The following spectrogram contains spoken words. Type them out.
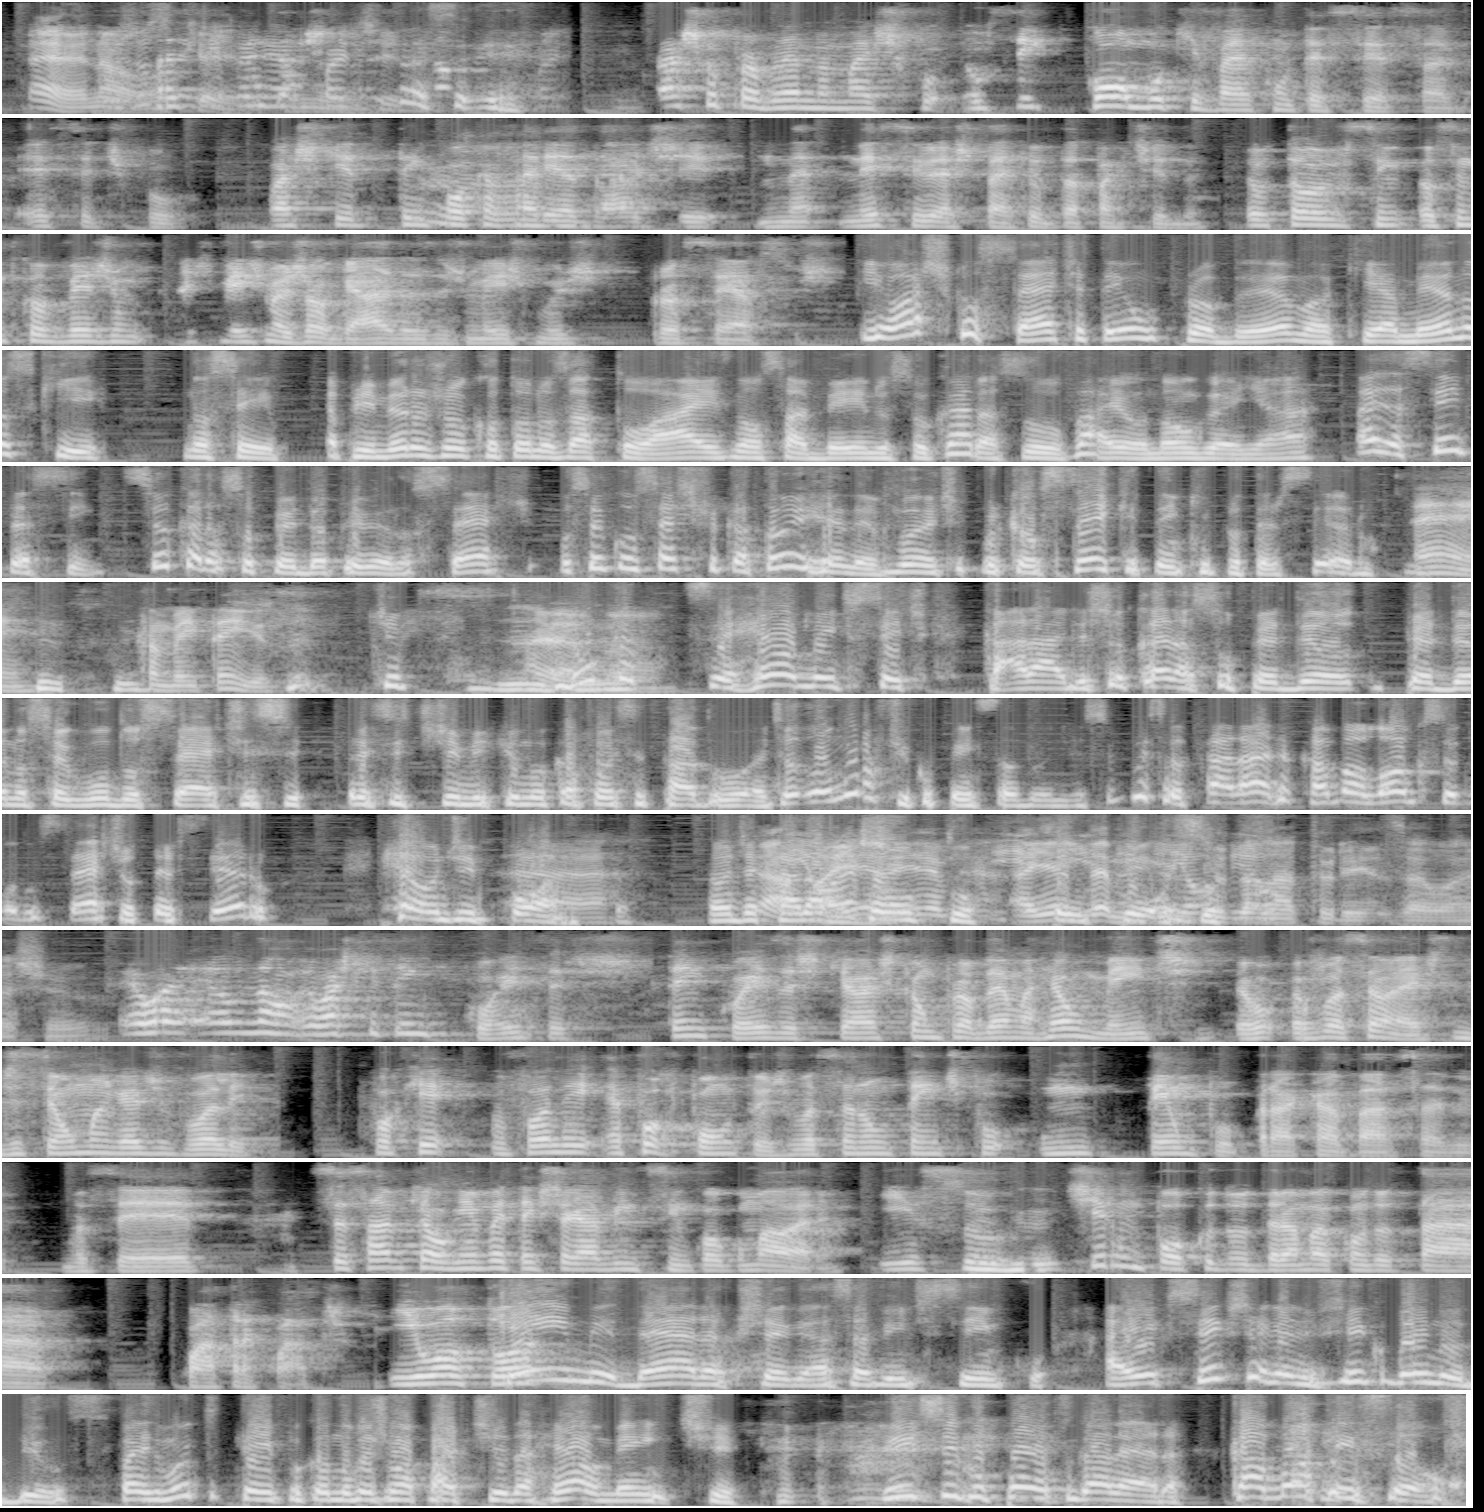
É, não, hoje ok. Eu sei acho que o problema é mais, tipo, eu sei como que vai acontecer, sabe? Esse, tipo, eu acho que tem pouca uhum. variedade nesse aspecto da partida. Eu, tô, eu sinto que eu vejo as mesmas jogadas, os mesmos processos. E eu acho que o 7 tem um problema que, a menos que não sei, é o primeiro jogo que eu tô nos atuais, não sabendo se o cara azul vai ou não ganhar. Mas é sempre assim. Se o cara só perdeu o primeiro set, o segundo set fica tão irrelevante porque eu sei que tem que ir pro terceiro. É, também tem isso. tipo, é, nunca não. você realmente sente, caralho, se o cara azul perdeu, perdeu no segundo set esse, pra esse time que nunca foi citado antes. Eu, eu não fico pensando nisso. Eu penso, caralho, acaba logo o segundo set, o terceiro é onde importa. É. Onde é cada ponto aí, aí é muito da natureza, eu acho. Eu, eu, não, eu acho que tem coisas. Tem coisas que eu acho que é um problema realmente. Eu, eu vou ser honesto, de ser um mangá de vôlei. Porque o vôlei é por pontos, você não tem, tipo, um tempo para acabar, sabe? Você. Você sabe que alguém vai ter que chegar a 25 alguma hora. Isso uhum. tira um pouco do drama quando tá 4x4. E o autor. Quem me dera que chegasse a 25. Aí sei que chega a 25, bem meu Deus. Faz muito tempo que eu não vejo uma partida realmente. 25 pontos, galera. Acabou a atenção.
